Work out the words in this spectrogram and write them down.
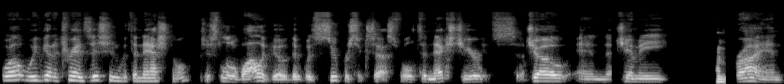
Well, we've got a transition with the National just a little while ago that was super successful to next year. It's uh, Joe and Jimmy and Brian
